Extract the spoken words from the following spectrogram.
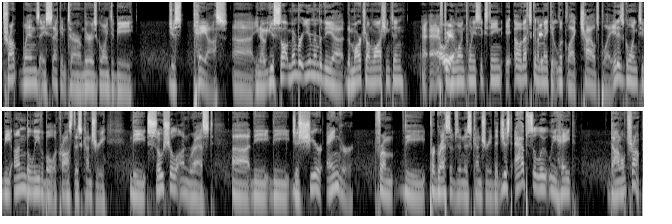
Trump wins a second term, there is going to be just chaos. Uh, you know, you saw. Remember, you remember the uh, the march on Washington after oh, yeah. he won 2016. It, oh, that's going to make it look like child's play. It is going to be unbelievable across this country. The social unrest, uh, the the just sheer anger from the progressives in this country that just absolutely hate Donald Trump.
